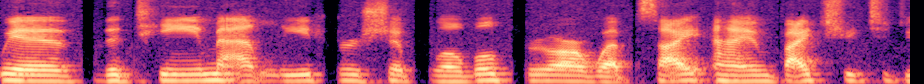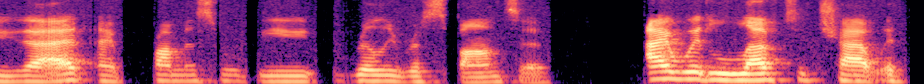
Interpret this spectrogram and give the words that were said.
with the team at Lead Her Global through our website. I invite you to do that. I promise we'll be really responsive. I would love to chat with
